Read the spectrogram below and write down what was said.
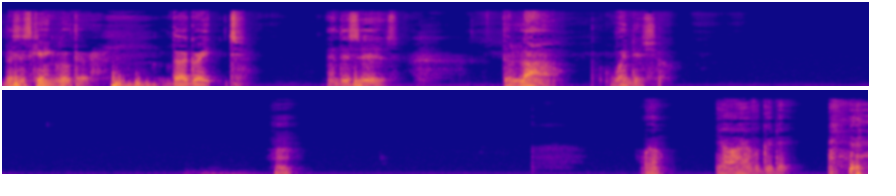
This is King Luther, the Great, and this is the Long Winded Show. Hmm. Well, y'all have a good day.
